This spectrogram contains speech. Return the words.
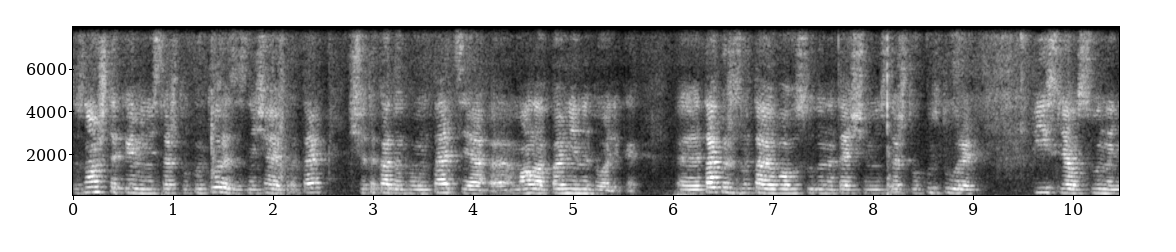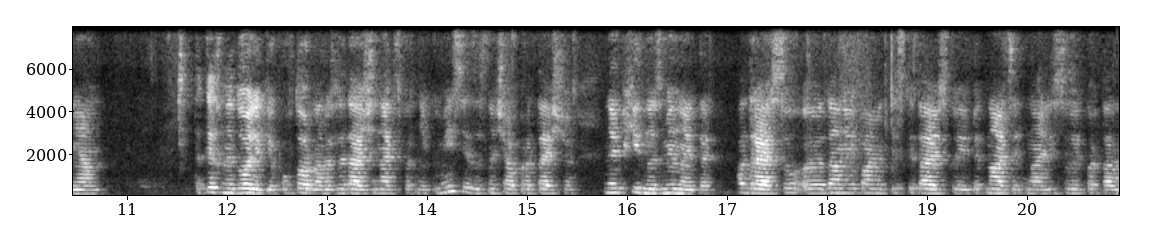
то знову ж таки Міністерство культури зазначає про те, що така документація е, мала певні недоліки. Е, Також звертаю увагу суду на те, що Міністерство культури після усунення таких недоліків, повторно розглядаючи на експертній комісії, зазначав про те, що необхідно змінити адресу е, даної пам'ятки з Китайської 15 на лісовий квартал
